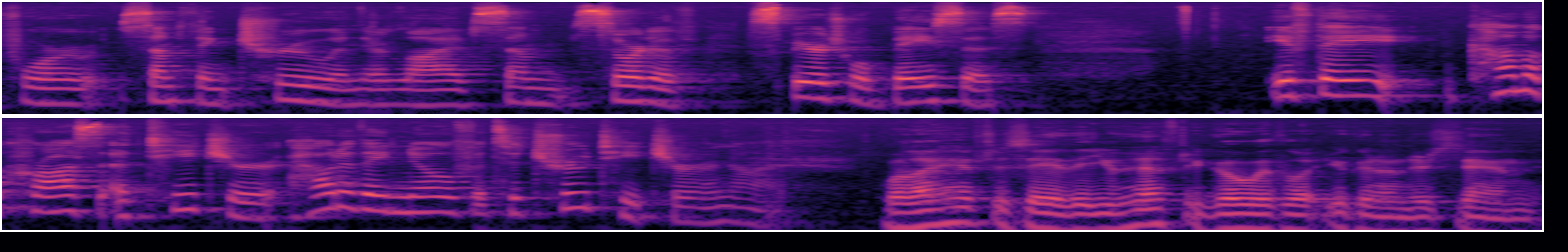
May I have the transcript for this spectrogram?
for something true in their lives, some sort of spiritual basis, if they come across a teacher, how do they know if it's a true teacher or not? Well, I have to say that you have to go with what you can understand.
